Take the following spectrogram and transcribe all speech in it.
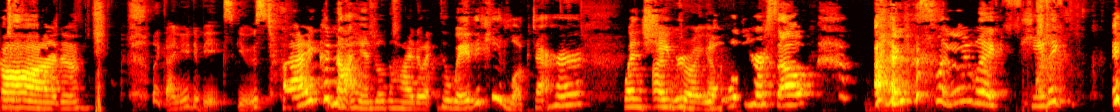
my god! like I need to be excused. I could not handle the hideaway. The way that he looked at her when she revealed herself, I was literally like, he like, he,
